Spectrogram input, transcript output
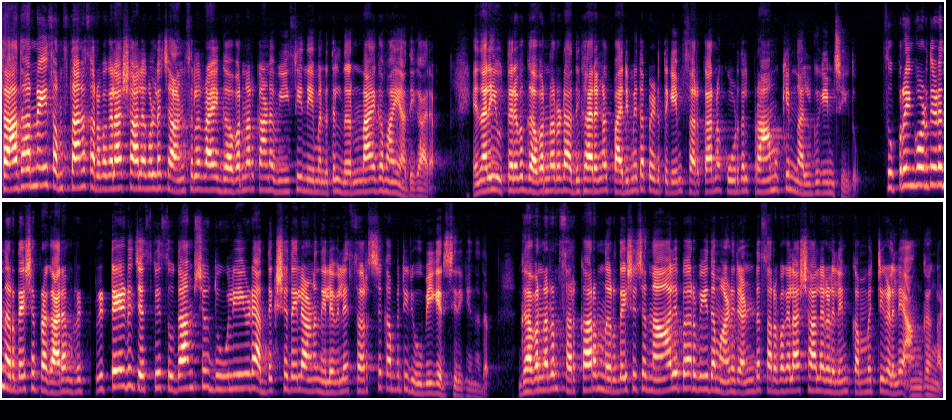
സാധാരണ ഈ സംസ്ഥാന സർവകലാശാലകളുടെ ചാൻസലറായ ഗവർണർക്കാണ് വി. സി. നിയമനത്തിൽ നിർണായകമായ അധികാരം. എന്നാൽ ഈ ഉത്തരവ് ഗവർണറുടെ അധികാരങ്ങൾ പരിമിതപ്പെടുത്തുകയും സർക്കാരിന് കൂടുതൽ പ്രാമുഖ്യം നൽകുകയും ചെയ്തു. സുപ്രീം കോടതിയുടെ നിർദ്ദേശപ്രകാരം റിട്ടയർഡ് ജസ്റ്റിസ് സുധാംശു ദൂലിയയുടെ അധ്യക്ഷതയിലാണ് നിലവിലെ സെർച്ച് കമ്മിറ്റി രൂപീകരിച്ചിരിക്കുന്നത്. ഗവർണറും സർക്കാരും നിർദ്ദേശിച്ച നാല് പേർ വീതമാണ് രണ്ട് സർവകലാശാലകളിലെയും കമ്മിറ്റികളിലെ അംഗങ്ങൾ.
